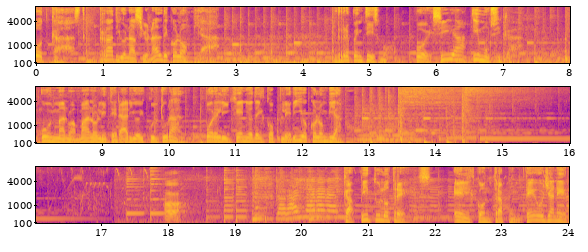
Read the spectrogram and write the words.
Podcast Radio Nacional de Colombia. Repentismo, poesía y música. Un mano a mano literario y cultural por el ingenio del coplerío colombiano. Oh. Capítulo 3. El contrapunteo llanero.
